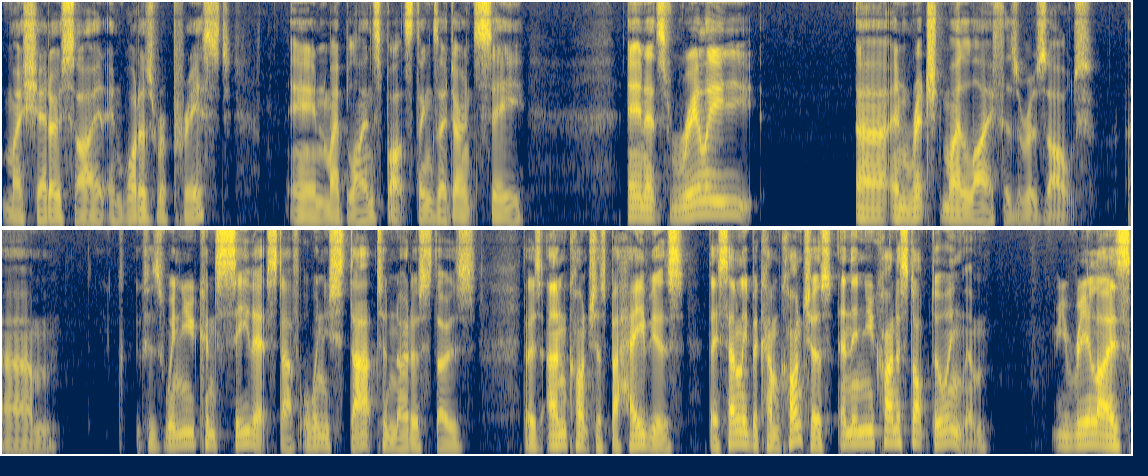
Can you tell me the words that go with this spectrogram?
my shadow side and what is repressed and my blind spots, things I don't see. And it's really uh, enriched my life as a result. Um, because when you can see that stuff or when you start to notice those those unconscious behaviors they suddenly become conscious and then you kind of stop doing them you realize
